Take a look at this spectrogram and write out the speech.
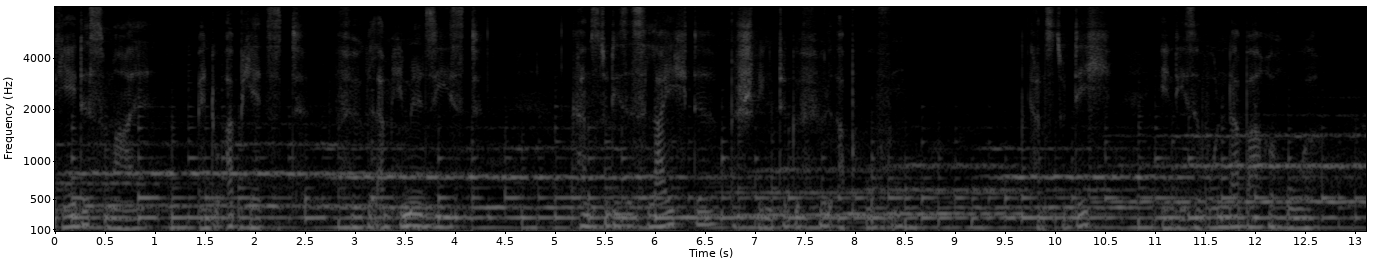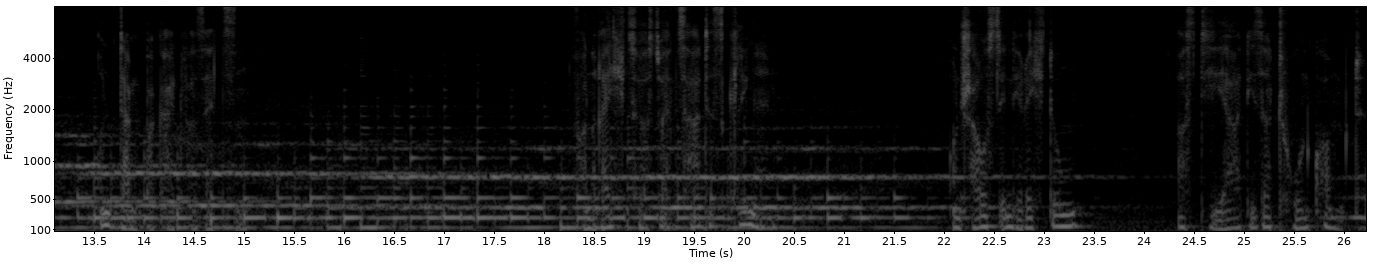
Und jedes Mal, wenn du ab jetzt Vögel am Himmel siehst, kannst du dieses leichte, beschwingte Gefühl abrufen. Kannst du dich in diese wunderbare Ruhe und Dankbarkeit versetzen. Von rechts hörst du ein zartes Klingeln und schaust in die Richtung, aus der dieser Ton kommt.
